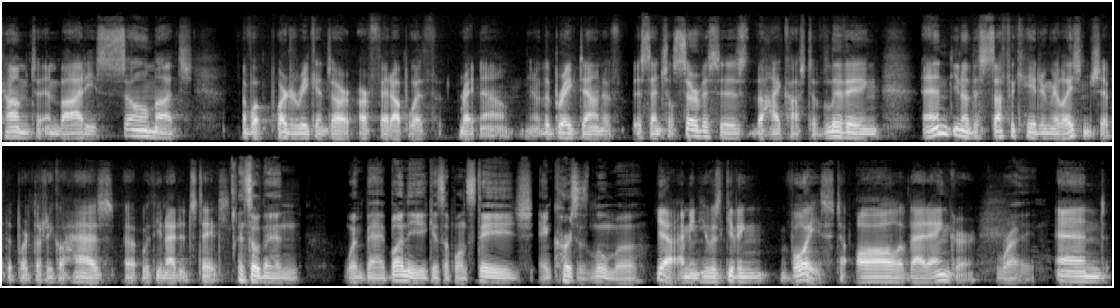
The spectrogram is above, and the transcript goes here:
come to embody so much of what Puerto Ricans are, are fed up with right now. You know, the breakdown of essential services, the high cost of living, and you know the suffocating relationship that Puerto Rico has uh, with the United States. And so then when Bad Bunny gets up on stage and curses Luma. Yeah, I mean, he was giving voice to all of that anger. Right. And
